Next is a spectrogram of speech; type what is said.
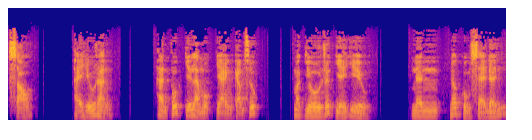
6. Hãy hiểu rằng hạnh phúc chỉ là một dạng cảm xúc, mặc dù rất dễ dịu, nên nó cũng sẽ đến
